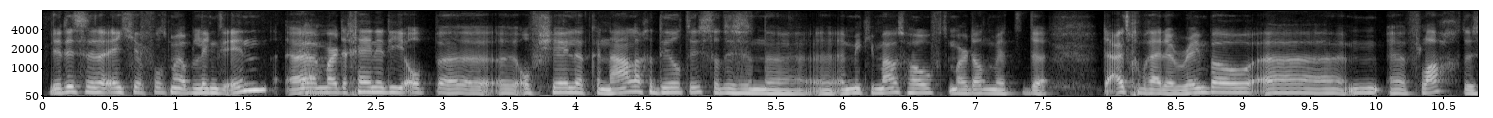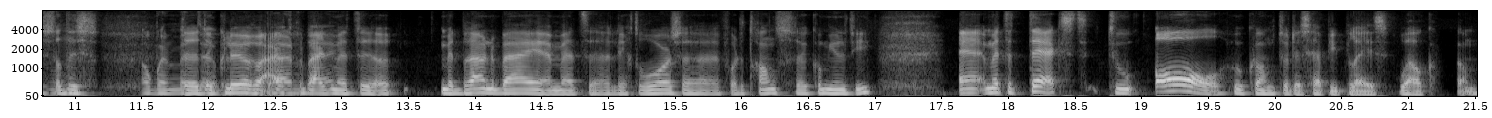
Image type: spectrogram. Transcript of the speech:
dit is uh, eentje volgens mij op LinkedIn. Uh, ja. Maar degene die op officiële kanalen gedeeld is, dat is een, een Mickey Mouse hoofd, maar dan met de, de uitgebreide rainbow vlag. Dus dat mhm. is Ook met, met de, de, kleuren uitgebreid met met bruin erbij en met uh, licht roze voor de trans community. En met de tekst: To all who come to this happy place, welcome.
